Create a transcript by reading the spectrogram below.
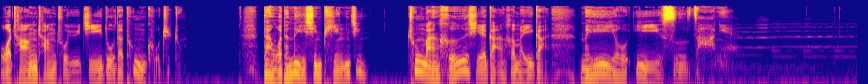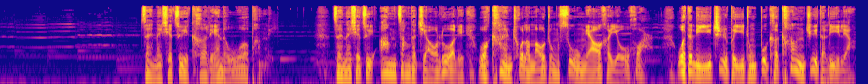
我常常处于极度的痛苦之中。但我的内心平静，充满和谐感和美感，没有一丝杂念。在那些最可怜的窝棚里，在那些最肮脏的角落里，我看出了某种素描和油画。我的理智被一种不可抗拒的力量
